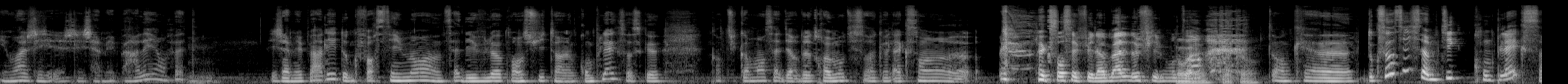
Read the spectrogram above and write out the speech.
Mais moi, j'ai j'ai jamais parlé, en fait. Jamais parlé, donc forcément, ça développe ensuite un complexe parce que quand tu commences à dire deux, trois mots, tu sauras que l'accent, euh, l'accent s'est fait la malle depuis longtemps. donc, euh, donc ça aussi, c'est un petit complexe,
